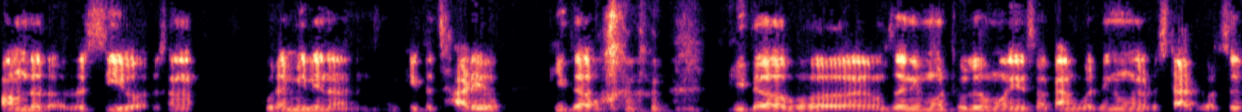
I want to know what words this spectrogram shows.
फाउन्डरहरू र सिइओहरूसँग कुरा मिलेन। कि त छाड्यो कि त कि त अब हुन्छ नि म ठुलो म यसमा काम गर्दिनँ म एउटा स्टार्ट गर्छु।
